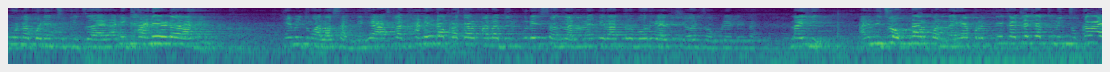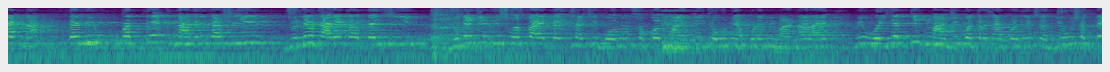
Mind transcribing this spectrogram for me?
पूर्णपणे चुकीचं आहे आणि घाणेरडं आहे. हे मी तुम्हाला सांगते. हे असला घाणेरडा प्रकार मला बिलकुलही समजाला झाला नाही. मी रात्रभर या विषयावर झोपलेले नाही. नाही. आणि मी झोपणार पण नाही. ह्या प्रत्येकाच्या ज्या तुम्ही चुका आहेत ना त्या मी प्रत्येक नागरिकाशी जुन्या कार्यकर्त्यांशी जुने जे विश्वस्त आहेत त्यांच्याशी बोलून सखोल माहिती घेऊन यापुढे मी मांडणार आहे. मी वैयक्तिक माझी पत्रकार परिषद घेऊ शकते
